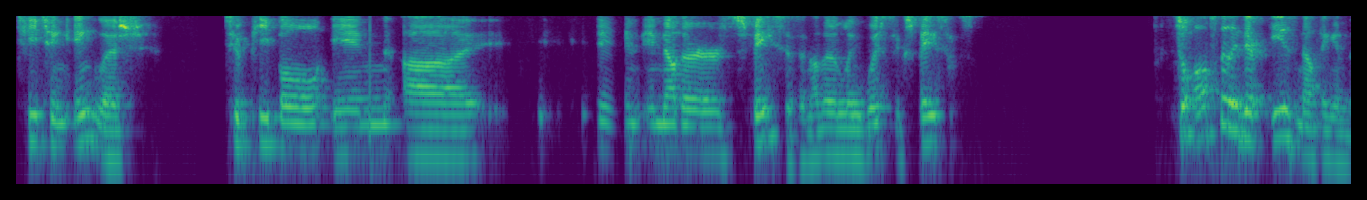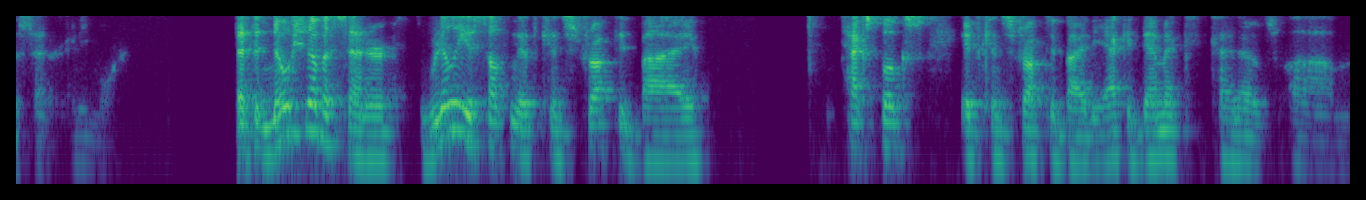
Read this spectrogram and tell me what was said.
teaching English to people in, uh, in, in other spaces, in other linguistic spaces. So ultimately, there is nothing in the center anymore. That the notion of a center really is something that's constructed by textbooks. It's constructed by the academic kind of um,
